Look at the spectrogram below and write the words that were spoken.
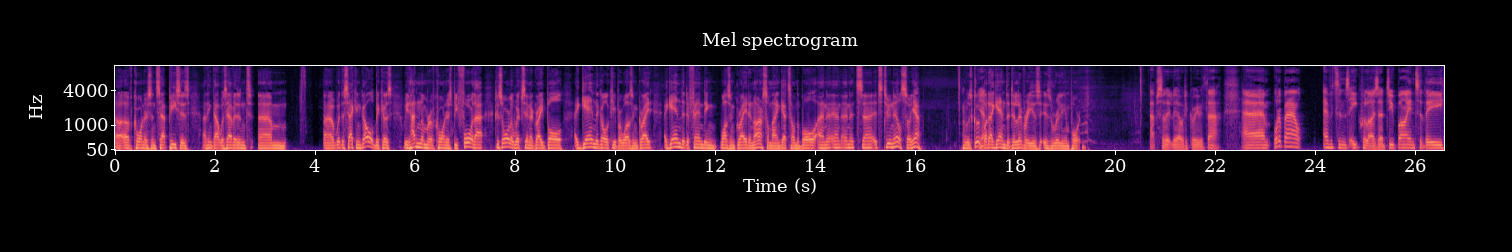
uh, of corners and set pieces. I think that was evident um, uh, with the second goal because we'd had a number of corners before that. Because Cazorla whips in a great ball. Again, the goalkeeper wasn't great. Again, the defending wasn't great, and Arsenal gets on the ball, and and, and it's uh, it's two 0 So yeah, it was good. But again, the delivery is is really important. Absolutely, I would agree with that. Um, what about Everton's equaliser? Do you buy into the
